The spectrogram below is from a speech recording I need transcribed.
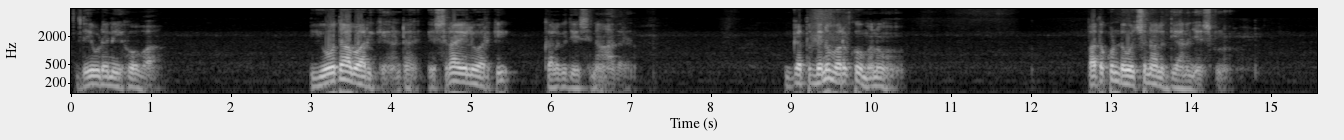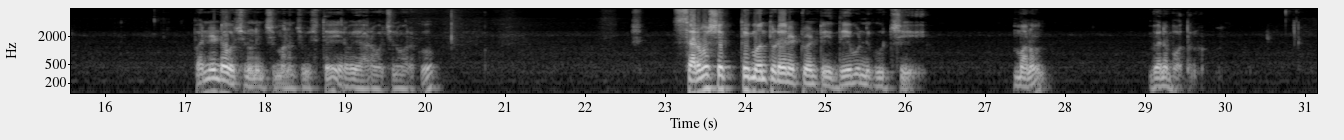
దేవుడని హోవా యోధా వారికి అంటే ఇస్రాయేల్ వారికి కలుగజేసిన ఆదరణ. గత దినం వరకు మనం పదకొండు వచనాలు ధ్యానం చేసుకున్నాం. పన్నెండవ వచనం నుంచి మనం చూస్తే ఇరవై ఆరో వచనం వరకు సర్వశక్తిమంతుడైనటువంటి దేవుణ్ణి గూర్చి మనం వినబోతున్నాం.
